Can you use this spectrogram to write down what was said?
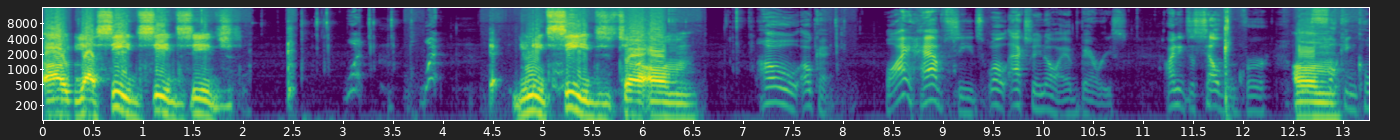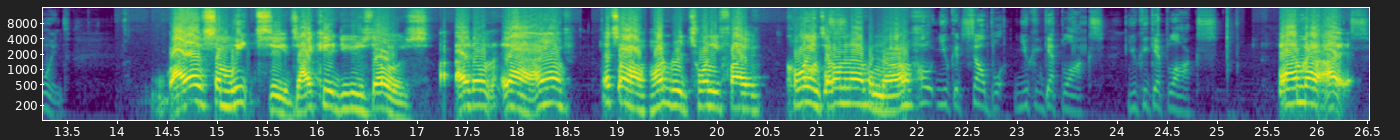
oh yeah, seeds, seeds, seeds. What? What? You need seeds to um. Oh, okay. Well, I have seeds. Well, actually, no, I have berries. I need to sell them for Um, fucking coins. I have some wheat seeds. I could use those. I don't. Yeah, I have. That's a hundred twenty-five coins. I don't have enough. Oh, you could sell. You could get blocks. You could get blocks. I'm not. I. Blocks.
